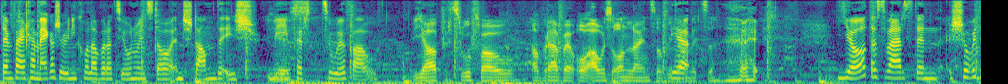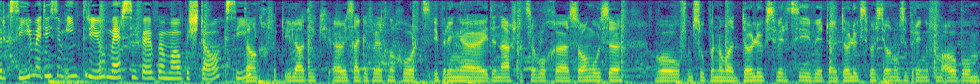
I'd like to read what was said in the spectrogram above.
Dann fand ich eine mega schöne Kollaboration, die jetzt hier entstanden ist. Mehr Yes. per Zufall. Ja, per Zufall, aber eben auch alles online, so wie dem jetzt. Ja, das wäre es dann schon wieder mit unserem Interview. Merci viel, viel mal bist du da gewesen. Danke für die Einladung. Äh, Ich sage vielleicht noch kurz, ich bringe in den nächsten zwei Wochen einen Song raus, der auf dem Supernova Deluxe wird sein. Werde eine Deluxe-Version rausbringen vom Album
